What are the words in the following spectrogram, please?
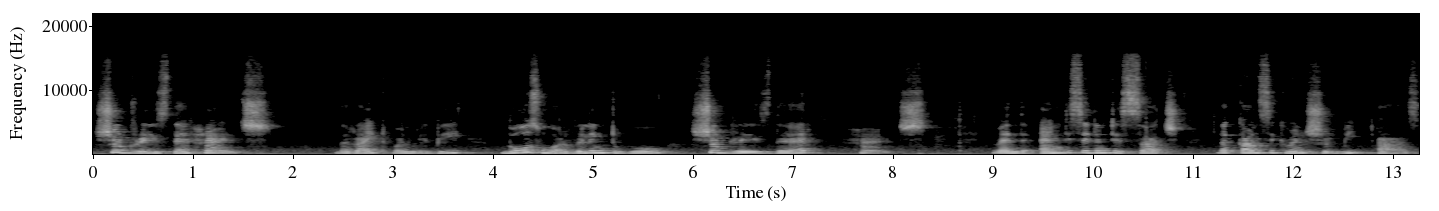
should raise their hands. The right one will be those who are willing to go should raise their hands. When the antecedent is such, the consequent should be as.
